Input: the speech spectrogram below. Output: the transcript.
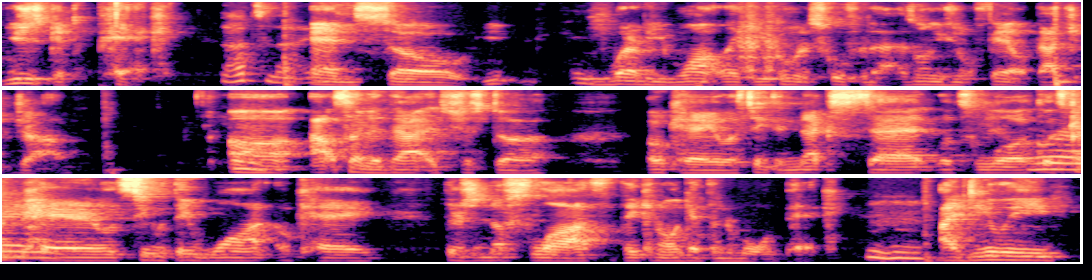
you just get to pick. That's nice. And so you, whatever you want, like you're going to school for that. As long as you don't fail, that's your job. Uh, outside of that, it's just uh, okay. Let's take the next set. Let's look. Let's Right. compare. Let's see what they want. Okay, there's enough slots that they can all get the number one pick. hmm Ideally,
